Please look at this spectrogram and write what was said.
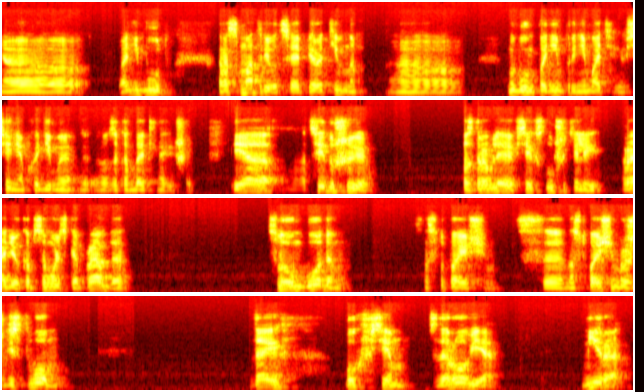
А, они будут рассматриваться оперативно а, мы будем по ним принимать все необходимые э, законодательные решения. Я от всей души поздравляю всех слушателей радио «Комсомольская правда» с Новым годом, с наступающим, с наступающим Рождеством. Дай Бог всем здоровья, мира,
